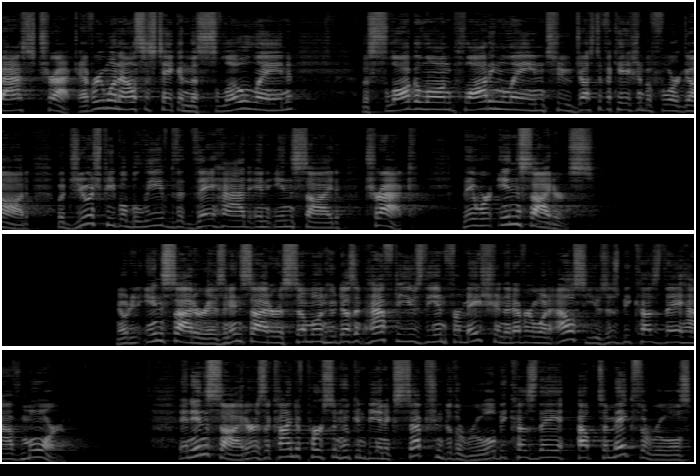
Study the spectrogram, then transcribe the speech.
fast track. Everyone else has taken the slow lane, the slog along, plodding lane to justification before God. But Jewish people believed that they had an inside track. They were insiders. What an insider is? An insider is someone who doesn't have to use the information that everyone else uses because they have more. An insider is a kind of person who can be an exception to the rule because they help to make the rules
